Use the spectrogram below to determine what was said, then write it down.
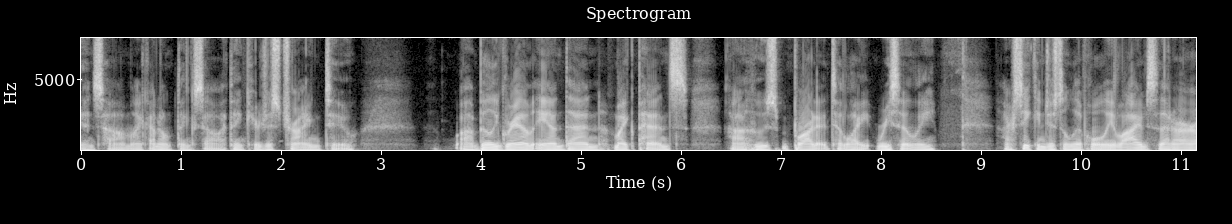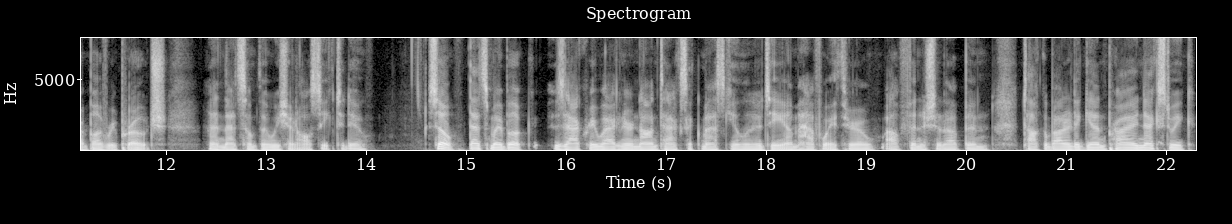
and so I'm like, I don't think so. I think you're just trying to uh, Billy Graham and then Mike Pence uh, who's brought it to light recently, are seeking just to live holy lives that are above reproach. And that's something we should all seek to do. So that's my book, Zachary Wagner, Non Toxic Masculinity. I'm halfway through. I'll finish it up and talk about it again probably next week.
